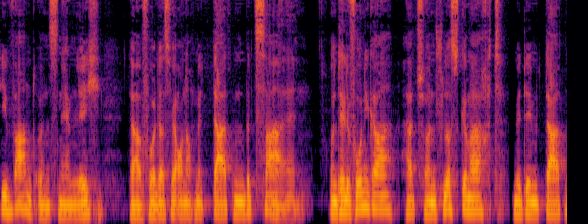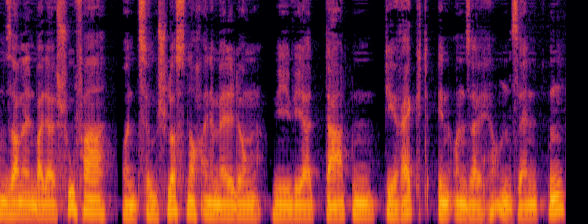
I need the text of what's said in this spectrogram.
die warnt uns nämlich davor, dass wir auch noch mit Daten bezahlen. Und Telefonica hat schon Schluss gemacht mit dem Datensammeln bei der Schufa. Und zum Schluss noch eine Meldung, wie wir Daten direkt in unser Hirn senden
